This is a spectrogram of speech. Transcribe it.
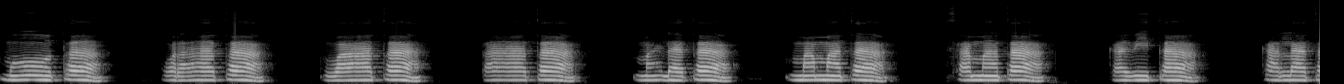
మోత వ్రాత వాత తాత మడత మమత సమత కవిత కలత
